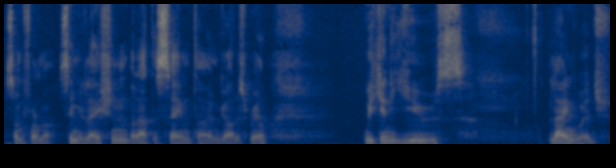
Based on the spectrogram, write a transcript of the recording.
some form of simulation, but at the same time, God is real, we can use language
